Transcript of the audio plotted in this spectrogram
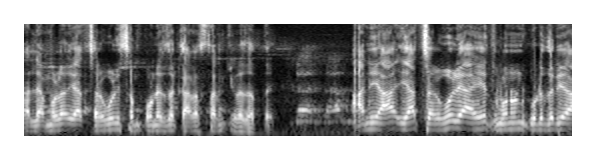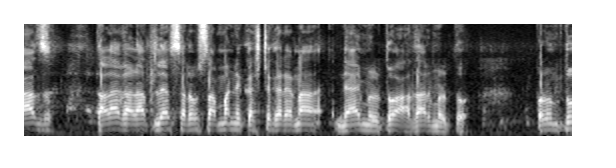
झाल्यामुळं या चळवळी संपवण्याचं कारस्थान केलं जातं आणि या चळवळी आहेत म्हणून कुठेतरी आज तळागाळातल्या सर्वसामान्य कष्टकऱ्यांना न्याय मिळतो आधार मिळतो. परंतु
